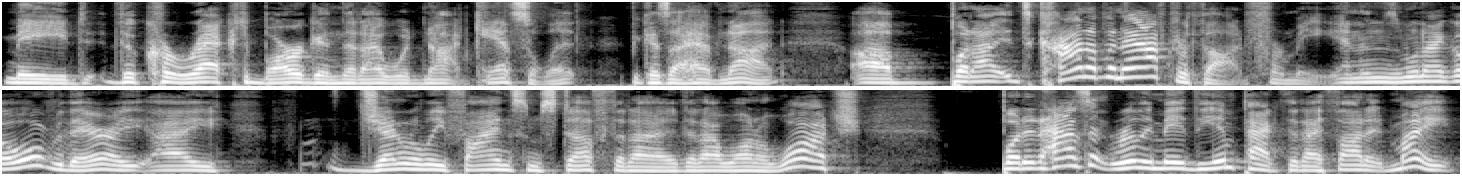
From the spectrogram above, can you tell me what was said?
made the correct bargain that I would not cancel it because I have not. Uh, but I, it's kind of an afterthought for me. And when I go over there, I, I generally find some stuff that I that I want to watch, but it hasn't really made the impact that I thought it might.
